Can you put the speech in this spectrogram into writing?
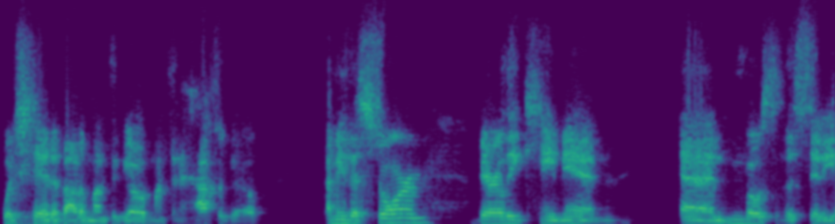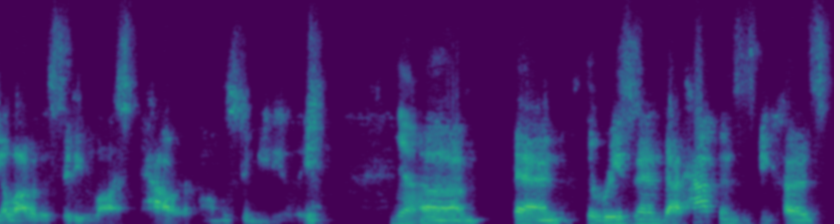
which hit about a month ago, a month and a half ago. I mean, the storm barely came in, and most of the city, a lot of the city, lost power almost immediately. Yeah. Um, and the reason that happens is because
